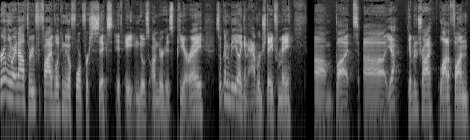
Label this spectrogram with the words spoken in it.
Currently, right now, three for five, looking to go four for six if Ayton goes under his PRA. So, going to be like an average day for me. Um, but uh, yeah, give it a try. A lot of fun.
